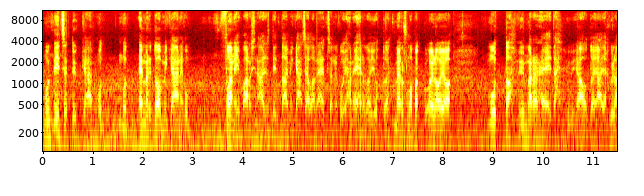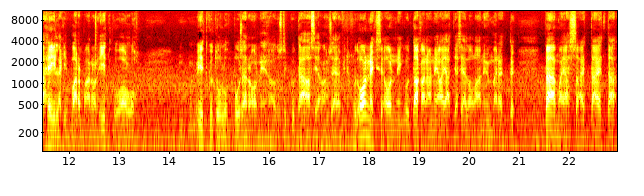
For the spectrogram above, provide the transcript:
Mutta itse tykkään, mutta mut en mä nyt ole mikään niin fani varsinaisesti tai mikään sellainen, että se on niin ihan ehdoton juttu, että Mersulopakko on joo. Mutta ymmärrän heitä, hyviä autoja ja kyllä heilläkin varmaan on itku ollut itku tullut puseroon niin sanotusti, kun tämä asia on selvinnyt. Mutta onneksi on niin kuin, takana ne ajat ja siellä ollaan ymmärretty päämajassa, että, että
